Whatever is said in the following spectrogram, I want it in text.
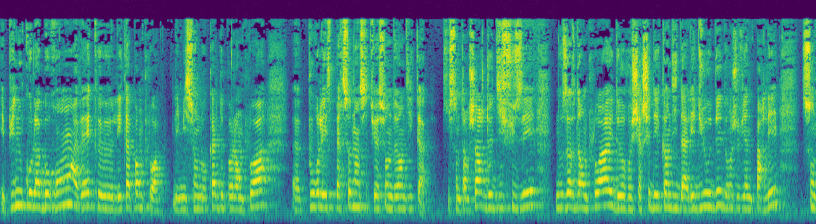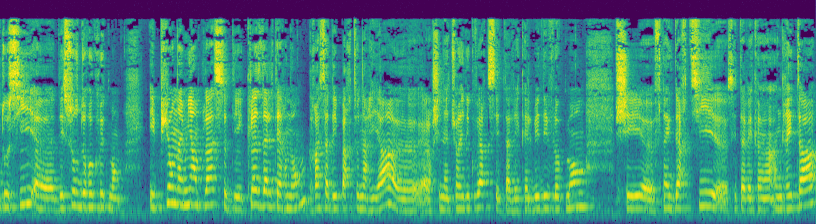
et puis nous collaborons avec euh, les Cap Emploi, les missions locales de Pôle Emploi pour les personnes en situation de handicap, qui sont en charge de diffuser nos offres d'emploi et de rechercher des candidats. Les duodés dont je viens de parler sont aussi des sources de recrutement. Et puis on a mis en place des classes d'alternants grâce à des partenariats. alors chez Nature et Découverte, c'est avec LB Développement, chez Fnac Darty, c'est avec un un Greta,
